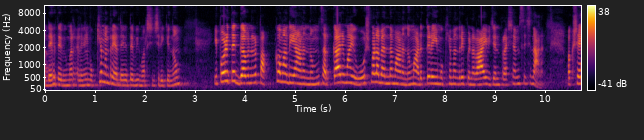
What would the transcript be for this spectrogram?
അദ്ദേഹത്തെ വിമർ അല്ലെങ്കിൽ മുഖ്യമന്ത്രി അദ്ദേഹത്തെ വിമർശിച്ചിരിക്കുന്നു. ഇപ്പോഴത്തെ ഗവർണർ പക്വമതിയാണെന്നും സർക്കാരുമായി ഊഷ്മള ബന്ധമാണെന്നും അടുത്തിടെ ഈ മുഖ്യമന്ത്രി പിണറായി വിജയൻ പ്രശംസിച്ചതാണ്. പക്ഷേ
